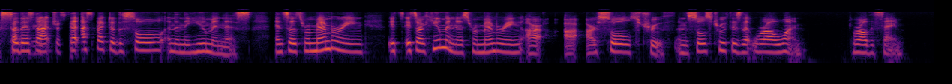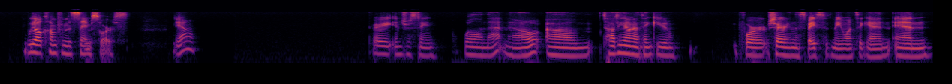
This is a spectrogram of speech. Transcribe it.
So That's there's that that aspect of the soul and then the humanness. And so it's remembering it's it's our humanness remembering our our, our soul's truth. And the soul's truth is that we're all one. We're all the same. We all come from the same source. Yeah. Very interesting. Well, on that note, um, Tatiana, thank you for sharing the space with me once again. And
